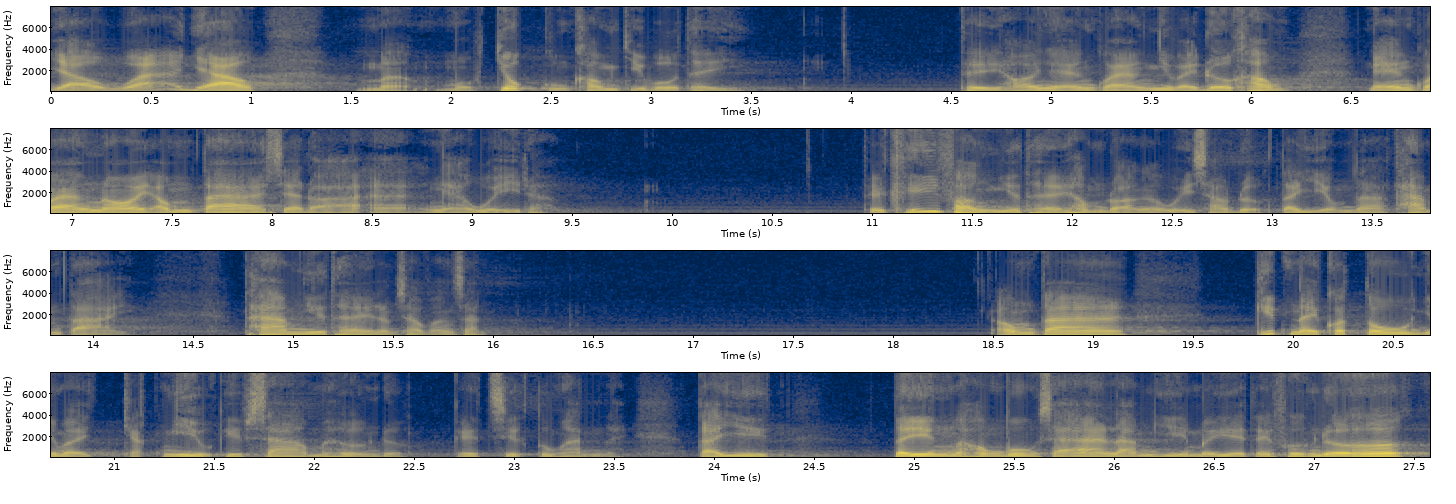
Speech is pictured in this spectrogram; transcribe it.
giàu quá giàu mà một chút cũng không chịu bố thí. Thì hỏi ngài ấn quang như vậy được không? Ngài ấn quang nói ông ta sẽ đọa à, ngạ quỷ đó thì khí phần như thế không đoạn ngạ quỷ sao được, tại vì ông ta tham tài. Tham như thế làm sao vãng sanh? Ông ta, kiếp này có tu nhưng mà chắc nhiều kiếp sau mới hưởng được cái sự tu hành này. Tại vì tiền mà không buông xả, làm gì mà về tây phương được?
